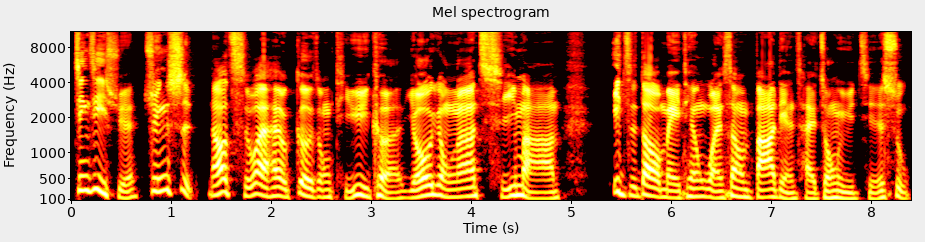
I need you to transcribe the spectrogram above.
经济学、军事，然后此外还有各种体育课，游泳啊、骑马。一直到每天晚上八点才终于结束。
